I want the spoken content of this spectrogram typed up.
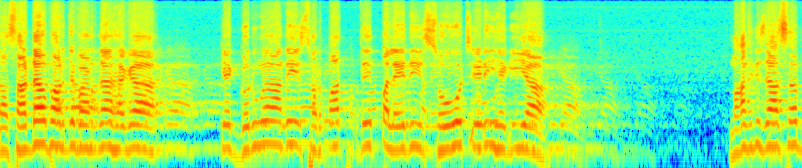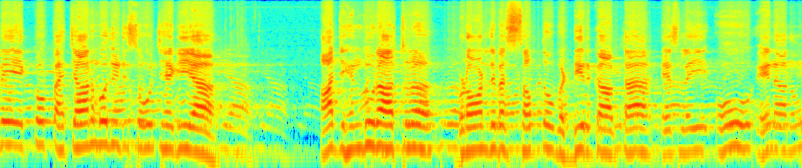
ਤਾਂ ਸਾਡਾ ਫਰਜ਼ ਬਣਦਾ ਹੈਗਾ ਕਿ ਗੁਰੂਆਂ ਦੀ ਸਰਬੱਤ ਦੇ ਭਲੇ ਦੀ ਸੋਚ ਜਿਹੜੀ ਹੈਗੀ ਆ ਮਾਨਸਿਕ ਜਾਤ ਸਾਹਿਬ, ਇਹ ਇੱਕੋ ਪਹਿਚਾਨ ਮੋਦੀ ਦੀ ਸੋਚ ਹੈਗੀ ਆ। ਅੱਜ ਹਿੰਦੂ ਰਾਸ਼ਟਰ ਬਣਾਉਣ ਦੇ ਵਿੱਚ ਸਭ ਤੋਂ ਵੱਡੀ ਰੁਕਾਵਟ ਹੈ ਇਸ ਲਈ ਉਹ ਇਹਨਾਂ ਨੂੰ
